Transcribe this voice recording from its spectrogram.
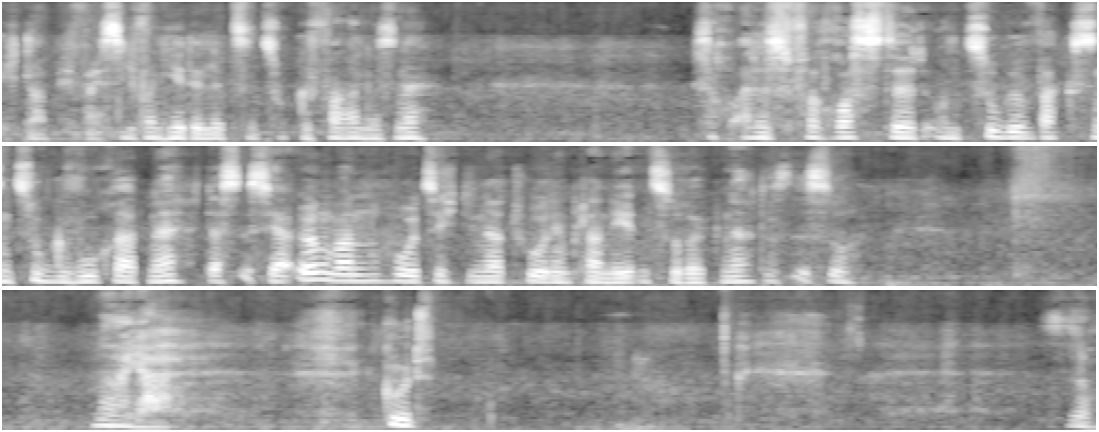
Ich glaube, ich weiß nicht, wann hier der letzte Zug gefahren ist, ne? Ist auch alles verrostet und zugewachsen, zugewuchert, ne? Das ist ja, irgendwann holt sich die Natur den Planeten zurück, ne? Das ist so. Naja. Gut. So.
